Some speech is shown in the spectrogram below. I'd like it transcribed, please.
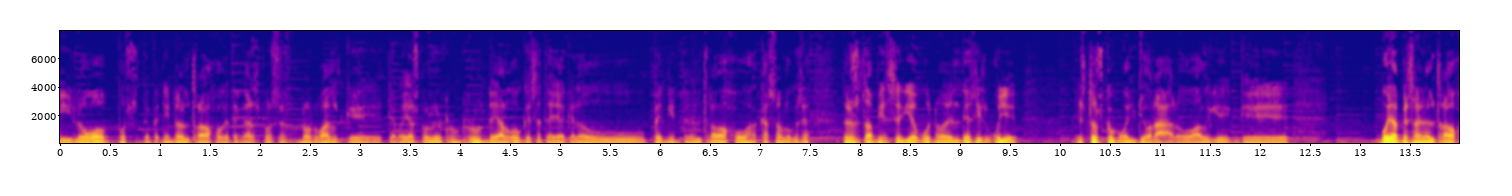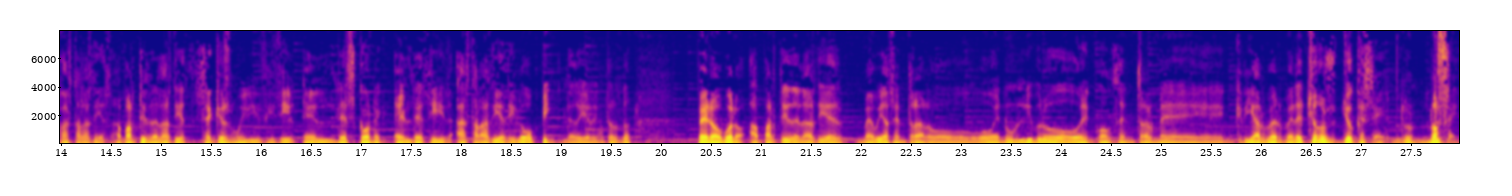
y luego, pues dependiendo del trabajo que tengas, pues es normal que te vayas con el run run de algo que se te haya quedado pendiente en el trabajo a casa o lo que sea. Pero eso también sería bueno el decir, oye, esto es como el llorar o alguien que voy a pensar en el trabajo hasta las 10. A partir de las 10 sé que es muy difícil el desconect, el decir hasta las 10 y luego ping, le doy al interruptor pero bueno, a partir de las 10 me voy a centrar o, en un libro o en concentrarme en criar berberechos, yo qué sé, no, sé,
